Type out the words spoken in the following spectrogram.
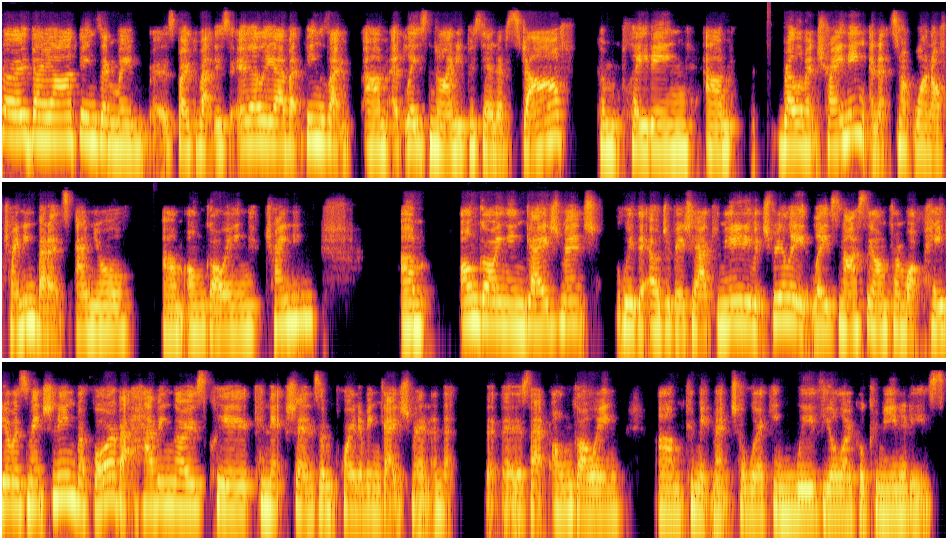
So they are things, and we spoke about this earlier, but things like um, at least 90% of staff completing um, relevant training, and it's not one off training, but it's annual um, ongoing training. Ongoing engagement with the LGBTI community, which really leads nicely on from what Peter was mentioning before about having those clear connections and point of engagement, and that, that there's that ongoing um, commitment to working with your local communities.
